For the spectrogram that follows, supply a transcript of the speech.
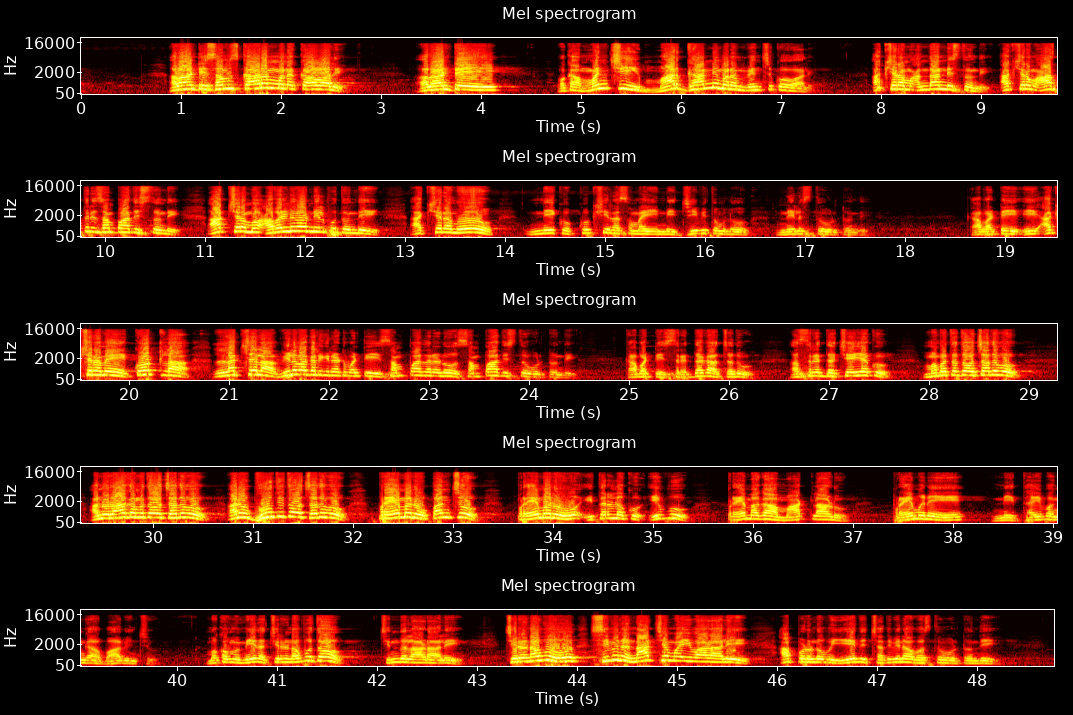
అలాంటి సంస్కారం మనకు కావాలి. అలాంటి ఒక మంచి మార్గాన్ని మనం పెంచుకోవాలి అక్షరం అందాన్ని ఇస్తుంది అక్షరం ఆస్తిని సంపాదిస్తుంది. అక్షరము అవరిణిలో నిలుపుతుంది. అక్షరము నీకు కుక్షి రసమై నీ జీవితంలో నిలుస్తూ ఉంటుంది. కాబట్టి ఈ అక్షరమే కోట్ల లక్షల విలువ కలిగినటువంటి సంపాదనను సంపాదిస్తూ ఉంటుంది. కాబట్టి శ్రద్ధగా చదువు. అశ్రద్ధ చేయకు. మమతతో చదువు. అనురాగముతో చదువు. అనుభూతితో చదువు. ప్రేమను పంచు. ప్రేమను ఇతరులకు ఇవ్వు. ప్రేమగా మాట్లాడు. ప్రేమనే నీ దైవంగా భావించు. ముఖము మీద చిరునవ్వుతో చిందులాడాలి. చిరునవ్వు శివుని నాట్యమై వాడాలి. అప్పుడు నువ్వు ఏది చదివినా వస్తూ ఉంటుంది.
